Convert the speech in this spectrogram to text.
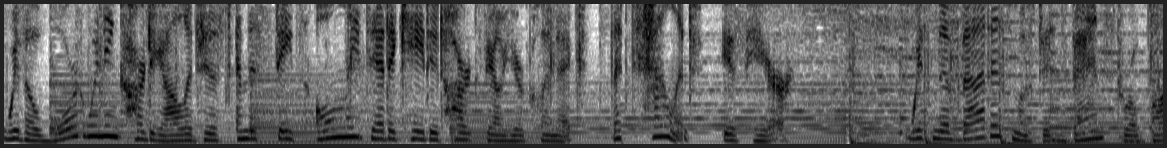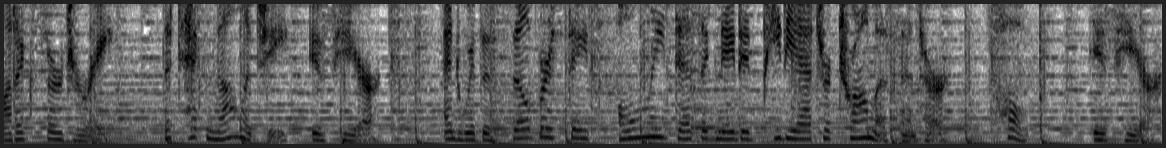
With award winning cardiologist and the state's only dedicated heart failure clinic, the talent is here. With Nevada's most advanced robotic surgery, the technology is here. And with the Silver State's only designated pediatric trauma center, hope is here.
